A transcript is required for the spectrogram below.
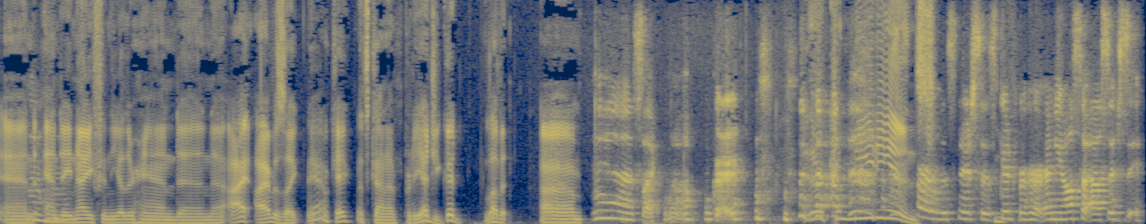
and and a knife in the other hand. And uh, I I was like, yeah, okay, that's kind of pretty edgy. Good, love it. Um, Yeah, it's like, well, okay. they're comedians. Our listener says good for her, and he also asks if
